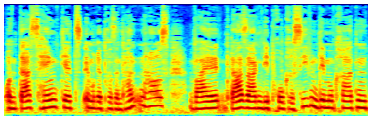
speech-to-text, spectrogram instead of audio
Und das hängt jetzt im Repräsentantenhaus, weil da sagen die progressiven Demokraten,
